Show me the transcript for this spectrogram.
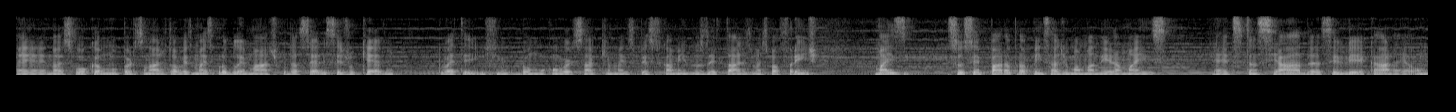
é, nós focamos no personagem talvez mais problemático da série, seja o Kevin, que vai ter, enfim, vamos conversar aqui mais especificamente dos detalhes mais pra frente. Mas se você para pra pensar de uma maneira mais é, distanciada, você vê, cara, é um-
